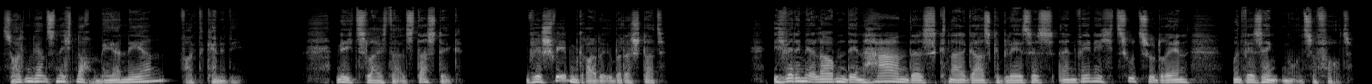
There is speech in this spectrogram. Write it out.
Sollten wir uns nicht noch mehr nähern? fragte Kennedy. Nichts leichter als das, Dick. Wir schweben gerade über der Stadt. Ich werde mir erlauben, den Hahn des Knallgasgebläses ein wenig zuzudrehen, und wir senken uns sofort.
